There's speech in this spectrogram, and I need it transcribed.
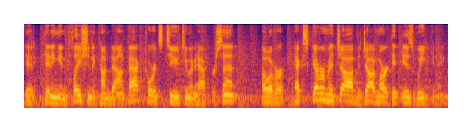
at getting inflation to come down back towards 2, 2.5%. However, ex government job, the job market is weakening.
